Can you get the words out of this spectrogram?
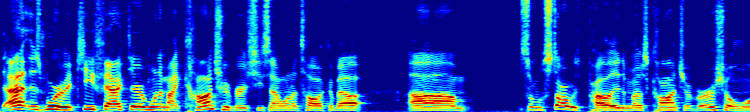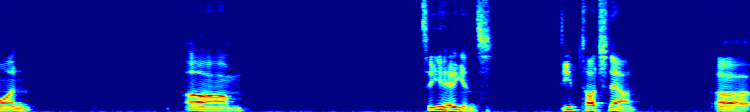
that is more of a key factor. One of my controversies I want to talk about. Um, so we'll start with probably the most controversial one. Um, Tee Higgins, deep touchdown. Uh,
